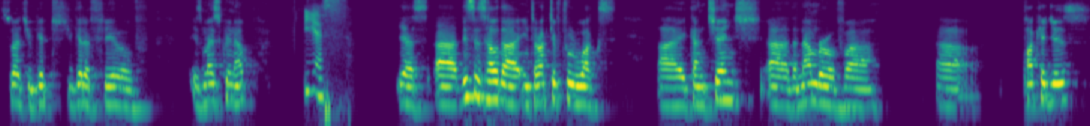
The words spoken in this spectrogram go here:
so that you get you get a feel of is my screen up? Yes. Yes uh, this is how the interactive tool works. I can change uh, the number of uh, uh packages.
